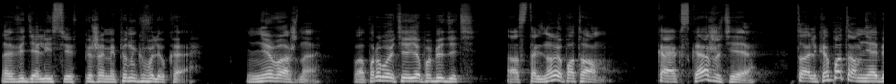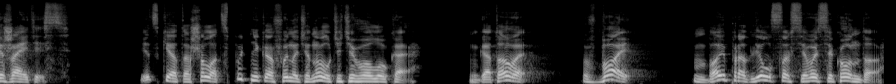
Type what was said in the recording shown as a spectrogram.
видя Лисию в пижаме пингвлюка. «Неважно. Попробуйте её победить. Остальное потом. Как скажете. Только потом не обижайтесь». Ицки отошёл от спутников и натянул тетиву лука. «Готовы? В бой!» Бой продлился всего секунду.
